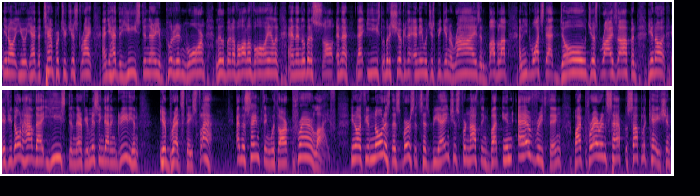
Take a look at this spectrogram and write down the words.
you know you, you had the temperature just right, and you had the yeast in there. You put it in warm, a little bit of olive oil, and, and then a little bit of salt, and then that yeast, a little bit of sugar, and it would just begin to rise and bubble up, and you'd watch that dough just rise up. And you know, if you don't have that yeast in there, if you're missing that ingredient, your bread stays flat. And the same thing with our prayer life. You know, if you notice this verse, it says, Be anxious for nothing, but in everything, by prayer and supplication,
